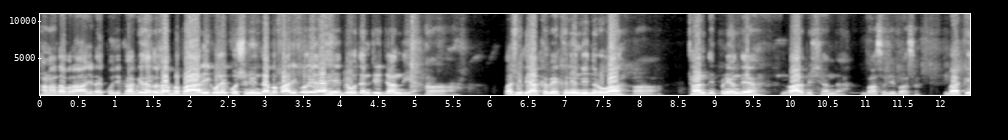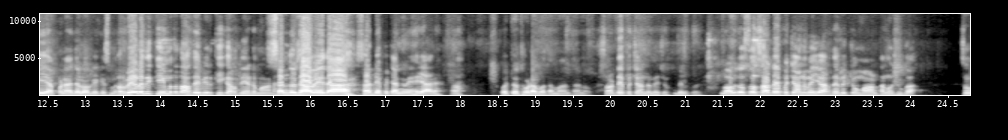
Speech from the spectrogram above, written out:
ਥਣਾ ਦਾ ਭਰਾ ਜਿਹੜਾ ਇੱਕੋ ਜਿਹਾ ਬਾਕੀ ਸੰਧੂ ਸਾਹਿਬ ਵਪਾਰੀ ਕੋਲੇ ਕੁਛ ਨਹੀਂ ਹੁੰਦਾ ਵਪਾਰੀ ਕੋਲੇ ਇਹੀ ਦੋ ਤਿੰਨ ਚੀਜ਼ਾਂ ਹੁੰਦੀਆਂ। ਹਾਂ। ਪਸ਼ੂ ਦੀ ਅੱਖ ਵੇਖਣੀ ਹੁੰਦੀ ਨਰੋਆ। ਹਾਂ। ਥਣ ਤਿੱਪਣੇ ਹੁੰਦੇ ਆ ਭਾਰ ਪਿੱਛਾ ਹੁੰਦਾ। ਬਸ ਜੀ ਬਸ। ਬਾਕੀ ਆਪਣਾ ਚਲੋ ਅੱਗੇ ਕਿਸਮਤ। ਹਰਵੇਲ ਇਹਦੀ ਕੀਮਤ ਦੱਸ ਦੇ ਵੀਰ ਕੀ ਕਰਦੇ ਆ ਡਿਮਾਂਡ ਸੰਧੂ ਸਾਹਿਬ ਇਹਦਾ 95000 ਹਾਂ। ਉਹ ਚੋਂ ਥੋੜਾ ਬਹੁਤਾ ਮਾਨਤਾਨ ਹੋ 95 ਚੋਂ। ਬਿਲਕੁਲ। ਲਓ ਵੀ ਦੋਸਤੋ 95000 ਦੇ ਵਿੱਚੋਂ ਮਾਨਤਨ ਹੋ ਜਾਊਗਾ। ਸੋ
